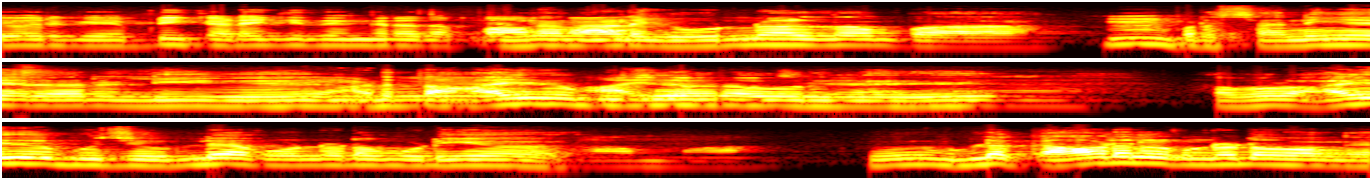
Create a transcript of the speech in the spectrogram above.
இவருக்கு எப்படி கிடைக்குதுங்கிறத பார்ப்போம். நாளைக்கு ஒரு நாள் தான்ப்பா. அப்புறம் சனி ஞாயிறு வேற லீவு. அடுத்த ஆயுத பூஜை. வருது. அப்புறம் ஆயுத பூஜை உள்ளே கொண்டாட முடியும். உள்ள காவலர்கள் கொண்டாடுவாங்க.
